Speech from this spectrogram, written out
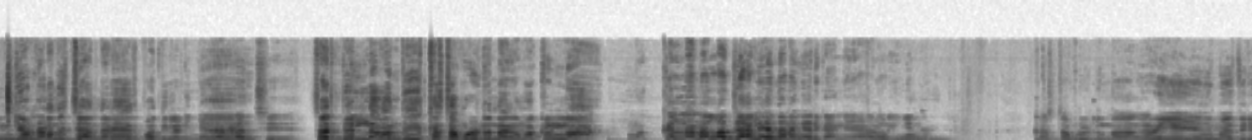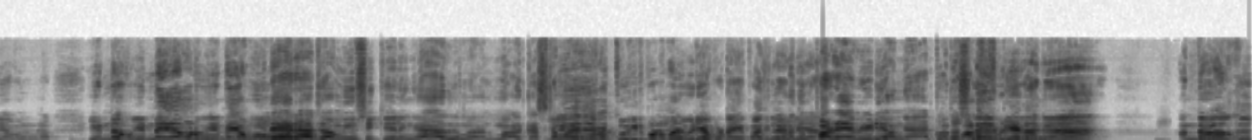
இங்க நடந்துச்சு அந்த நேரம் பாத்தீங்களா நீங்க? என்ன நடந்துச்சு? சார் வெள்ளம் வந்து கஷ்டப்பட்டுட்டு இருந்தாங்க மக்கள்லாம். மக்கள்லாம் நல்லா ஜாலியா தானங்க இருக்காங்க. என்ன- கஷ்டப்பட்டுட்டு இருந்தாங்க எதுவுமே தெரியாம என்ன என்னையா உனக்கு என்னையா உன் இளையராஜா மியூசிக் கேளுங்க. அது கஷ்டமா தூக்கிட்டு போன மாதிரி வீடியோ போட்டாங்க. பாத்தீங்களா பழைய வீடியோங்க பழைய வீடியோ தாங்க. அந்த அளவுக்கு.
